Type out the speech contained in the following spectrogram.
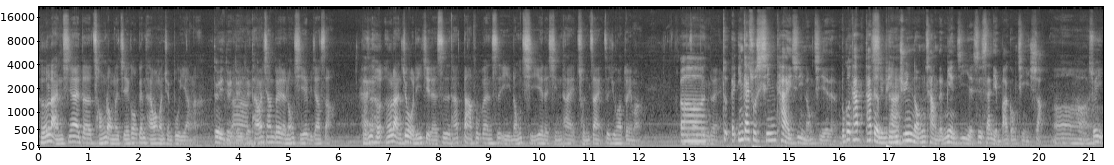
荷兰现在的从农的结构跟台湾完全不一样了，对对对对，台湾相对的农企业比较少。可是荷荷兰，就我理解的是，它大部分是以农企业的形态存在，这句话对吗？呃，对不对？对，应该说心态是以农企业的，不过它它的平均农场的面积也是三点八公顷以上哦，所以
